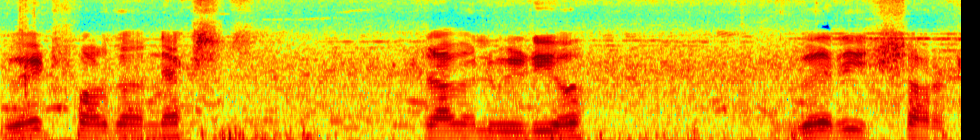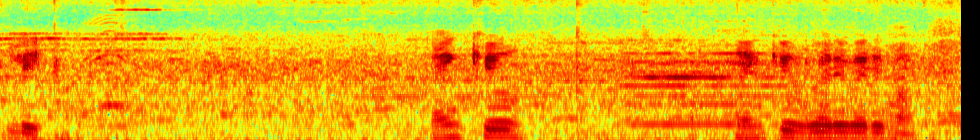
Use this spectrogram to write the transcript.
Wait for the next travel video very shortly. Thank you. Thank you very, very much.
